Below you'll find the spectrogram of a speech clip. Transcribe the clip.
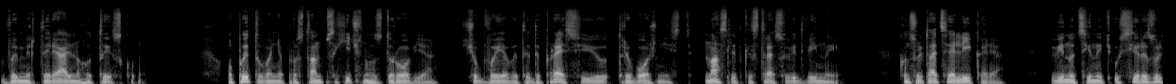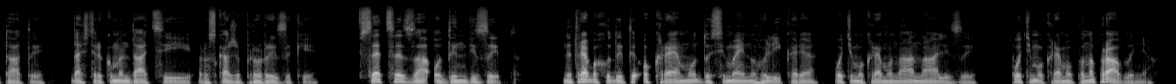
вимір артеріального тиску, опитування про стан психічного здоров'я, щоб виявити депресію, тривожність, наслідки стресу від війни, консультація лікаря. Він оцінить усі результати, дасть рекомендації, розкаже про ризики. Все це за один візит. Не треба ходити окремо до сімейного лікаря, потім окремо на аналізи, потім окремо по направленнях.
